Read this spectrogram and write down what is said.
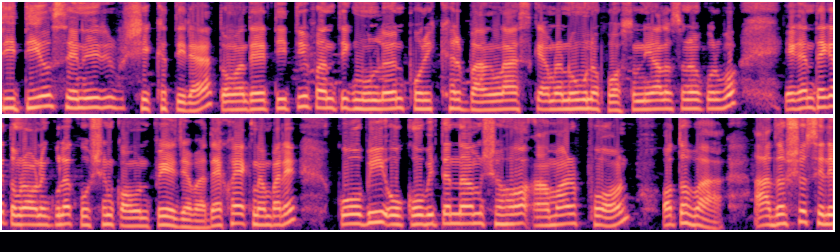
তৃতীয় শ্রেণির শিক্ষার্থীরা তোমাদের তৃতীয় প্রান্তিক মূল্যায়ন পরীক্ষার বাংলা আজকে আমরা নমুনা প্রশ্ন নিয়ে আলোচনা করব। এখান থেকে তোমরা অনেকগুলা কোশ্চেন কমন পেয়ে যাবে। দেখো এক নম্বরে, কবি ও কবিতার নাম সহ আমার ফোন অথবা আদর্শ ছেলে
